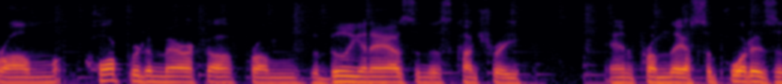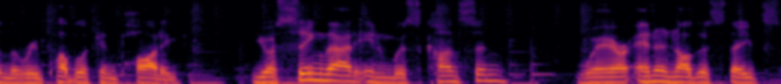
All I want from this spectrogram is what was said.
from corporate America, from the billionaires in this country, and from their supporters in the Republican Party. You're seeing that in Wisconsin, where and in other states,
